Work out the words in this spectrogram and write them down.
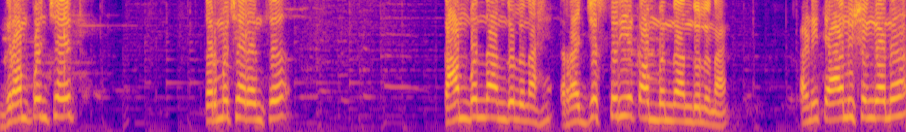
ग्रामपंचायत कर्मचाऱ्यांचं काम बंद आंदोलन आहे राज्यस्तरीय काम बंद आंदोलन आहे. आणि त्या अनुषंगानं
